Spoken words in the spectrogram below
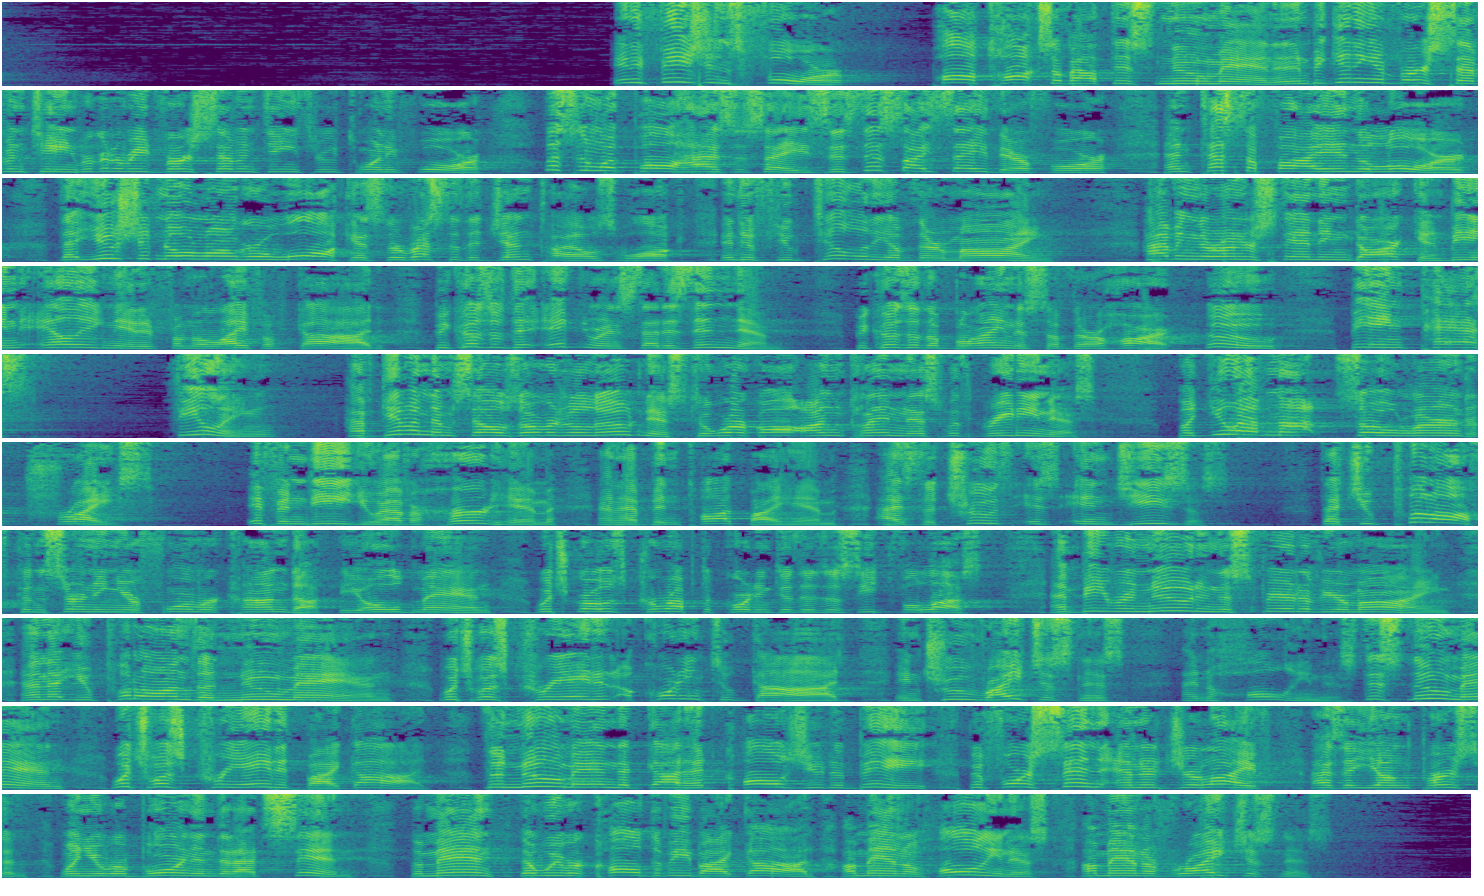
In Ephesians 4, Paul talks about this new man. And in beginning in verse 17, we're going to read verse 17 through 24. Listen to what Paul has to say. He says, This I say, therefore, and testify in the Lord, that you should no longer walk as the rest of the Gentiles walk in the futility of their mind, having their understanding darkened, being alienated from the life of God because of the ignorance that is in them, because of the blindness of their heart, who, being past feeling, have given themselves over to lewdness, to work all uncleanness with greediness. But you have not so learned Christ, if indeed you have heard him and have been taught by him, as the truth is in Jesus. That you put off concerning your former conduct the old man, which grows corrupt according to the deceitful lust, and be renewed in the spirit of your mind, and that you put on the new man, which was created according to God in true righteousness and holiness. This new man, which was created by God. The new man that God had called you to be before sin entered your life as a young person, when you were born into that sin. The man that we were called to be by God, a man of holiness, a man of righteousness.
